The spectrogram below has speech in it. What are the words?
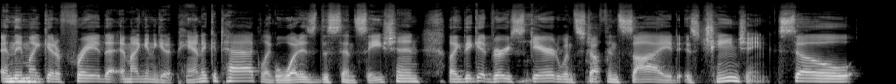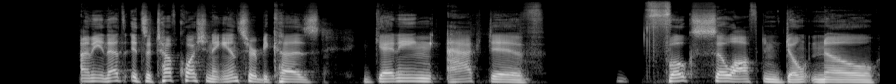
And they mm. might get afraid that, am I going to get a panic attack? Like, what is the sensation? Like, they get very scared when stuff inside is changing. So, I mean, that's, it's a tough question to answer because getting active, folks so often don't know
